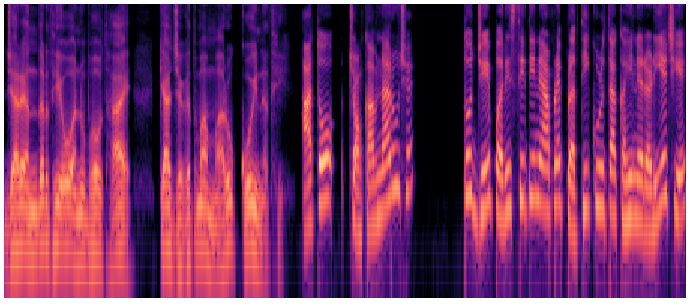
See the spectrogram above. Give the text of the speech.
જ્યારે અંદરથી એવો અનુભવ થાય કે આ જગતમાં મારું કોઈ નથી. આ તો ચોંકાવનારું છે. તો જે પરિસ્થિતિને આપણે પ્રતિકૂળતા કહીને રડીએ છીએ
